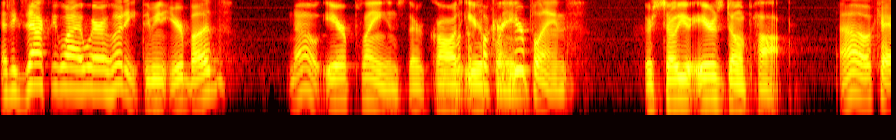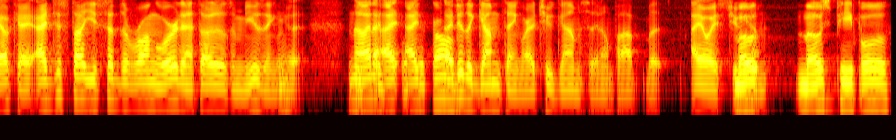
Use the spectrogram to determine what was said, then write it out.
That's exactly why I wear a hoodie. Do you mean earbuds? No, earplanes. They're called What the fuck are earplanes. earplanes? They're so your ears don't pop. Oh, okay, okay. I just thought you said the wrong word, and I thought it was amusing. Hmm? But no, I, I, I, I do the gum thing where I chew gum so they don't pop. But I always chew Mo- gum. most people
